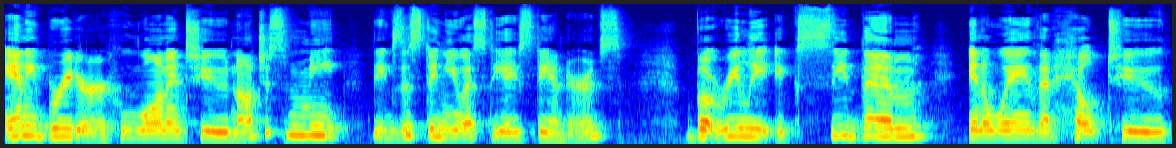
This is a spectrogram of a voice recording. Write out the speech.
any breeder who wanted to not just meet the existing USDA standards, but really exceed them in a way that helped to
